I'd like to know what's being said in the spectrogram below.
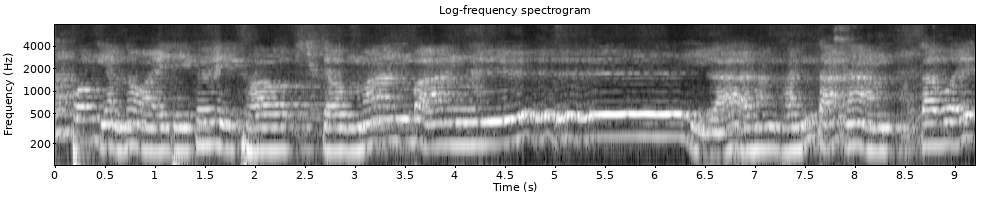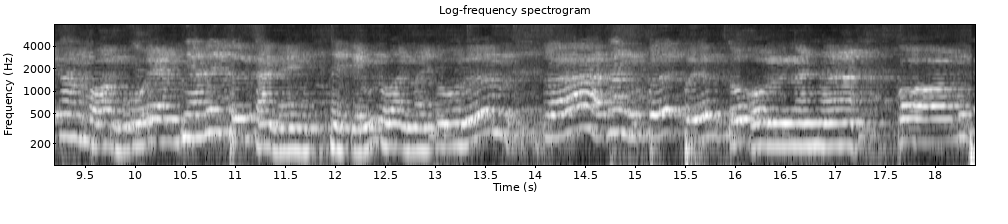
ทั้งพองเยี่ยมหน่อยที่เคยเขาเจ้ามันบานลาทั้งขันตาน้ำกะไว้คำพอมอูเอ็มอย่ได้ถึงกันเองให้ติมล้วนไม่ดูเรื่องลาทั้งเปิดเปลืองตัวอมนะฮะกองเพ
